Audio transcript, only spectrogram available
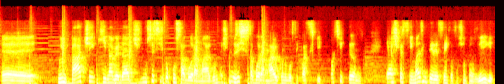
é, um empate que, na verdade, não sei se ficou com sabor amargo. Acho que não existe sabor amargo quando você classifica. Classificamos. Eu acho que assim, mais interessante dessa Champions League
